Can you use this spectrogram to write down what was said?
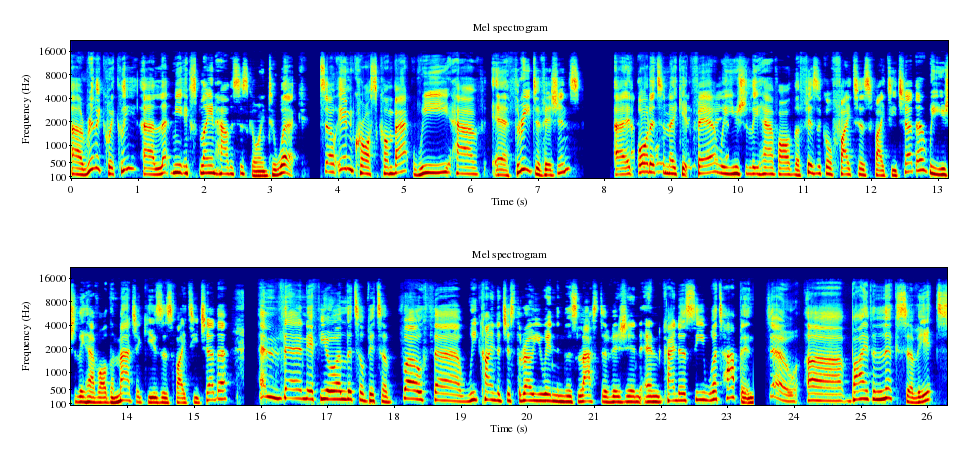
uh, really quickly, uh, let me explain how this is going to work. So in cross combat, we have uh, three divisions. Uh, in order to make it fair, we usually have all the physical fighters fight each other. We usually have all the magic users fight each other. And then if you're a little bit of both, uh, we kind of just throw you in in this last division and kind of see what happens. So, uh, by the looks of it, it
